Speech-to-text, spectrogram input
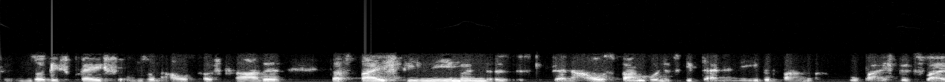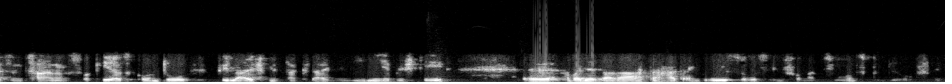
für unser Gespräch, für unseren Austausch gerade das Beispiel nehmen, es gibt eine Hausbank und es gibt eine Nebenbank, wo beispielsweise ein Zahlungsverkehrskonto vielleicht mit einer kleinen Linie besteht, äh, aber der Berater hat ein größeres Informationsbedürfnis.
